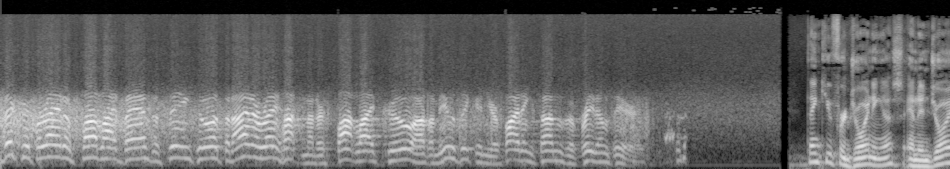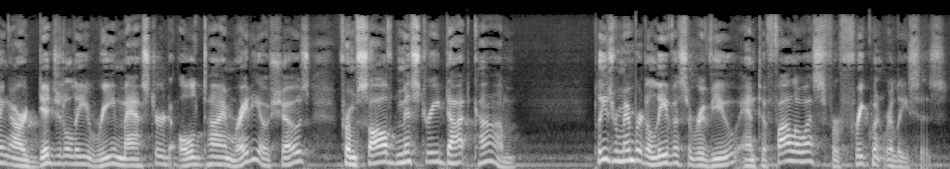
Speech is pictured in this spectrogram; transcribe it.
Mystery Parade of Spotlight Bands is seeing to it that Ina Ray Hutton and her Spotlight crew are the music in your fighting sons of freedom's ears. Thank you for joining us and enjoying our digitally remastered old time radio shows from SolvedMystery.com. Please remember to leave us a review and to follow us for frequent releases.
